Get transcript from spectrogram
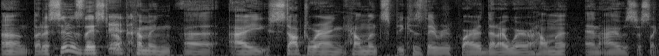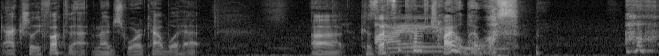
Um, but as soon as they stopped Yeah. coming, uh, I stopped wearing helmets because they required that I wear a helmet, and I was just like, actually, fuck that, and I just wore a cowboy hat. Because that's the kind of I child I was. Oh,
